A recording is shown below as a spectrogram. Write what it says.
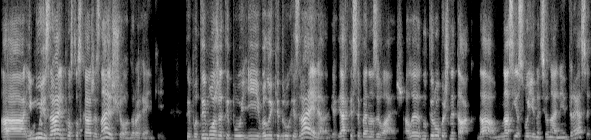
А йому Ізраїль просто скаже: знаєш що, дорогенький? Типу, ти може, типу, і великий друг Ізраїля, як ти себе називаєш, але ну ти робиш не так. Да? У нас є свої національні інтереси,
